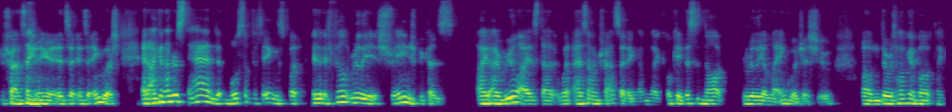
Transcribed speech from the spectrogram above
translating it into, into English. And I can understand most of the things, but it, it felt really strange because I, I realized that when as I'm translating, I'm like, okay, this is not really a language issue. Um, they were talking about like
